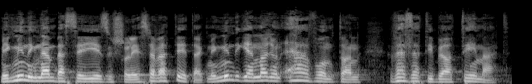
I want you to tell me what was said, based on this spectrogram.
Még mindig nem beszél Jézusról, észrevettétek? Még mindig ilyen nagyon elvontan vezeti be a témát.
